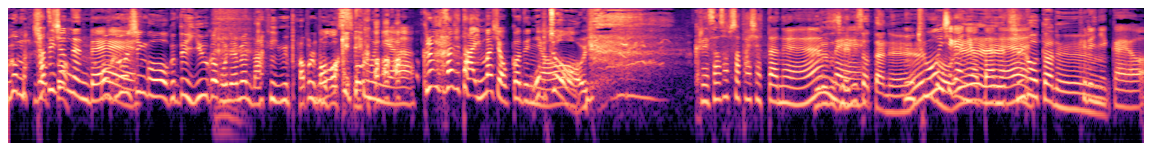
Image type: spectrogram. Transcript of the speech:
그건 맛이 다 없어. 드셨는데. 어 그건 싱거워. 근데 이유가 뭐냐면 나는 이미 밥을 먹었기. 때문이야. 그럼 사실 다 입맛이 없거든요. 없죠. 그래서 섭섭하셨다는. 그래서 네. 재밌었다는. 음, 좋은 뭐, 시간이었다는. 예, 즐거웠다는. 그러니까요.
